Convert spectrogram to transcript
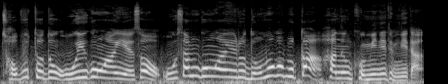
저부터도 520i에서 530i로 넘어가 볼까 하는 고민이 됩니다.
